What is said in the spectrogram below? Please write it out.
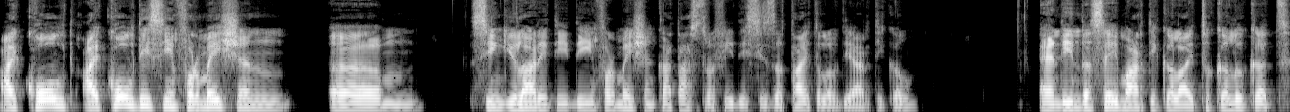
I called i call this information um, singularity the information catastrophe. This is the title of the article. And in the same article i took a look at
